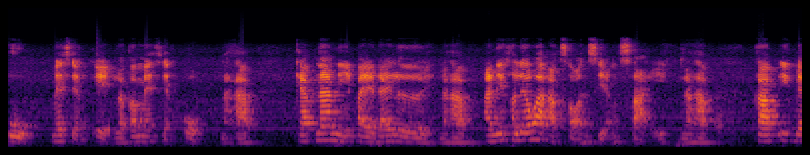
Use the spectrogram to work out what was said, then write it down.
อุแม่เสียงเอกแล้วก็แม่เสียงโอนะครับ แคปหน้านี้ไปได้เลยนะครับ อันนี้เขาเรียกว่าอักษรเสียงใสนะครับ กับอีกแบ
